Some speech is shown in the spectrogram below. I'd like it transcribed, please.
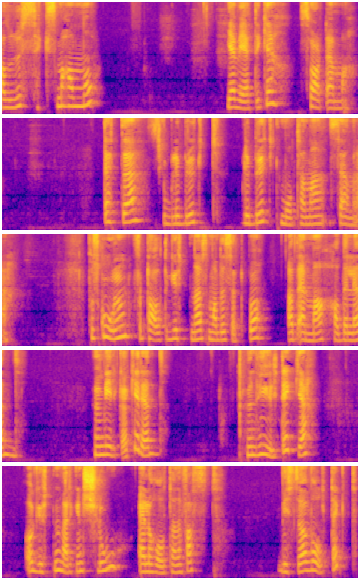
hadde du sex med han nå? Jeg vet ikke, svarte Emma. Dette skulle bli brukt, bli brukt mot henne senere. På skolen fortalte guttene som hadde sett på, at Emma hadde ledd. Hun virka ikke redd. Hun hylte ikke, og gutten verken slo eller holdt henne fast. Hvis det var voldtekt,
